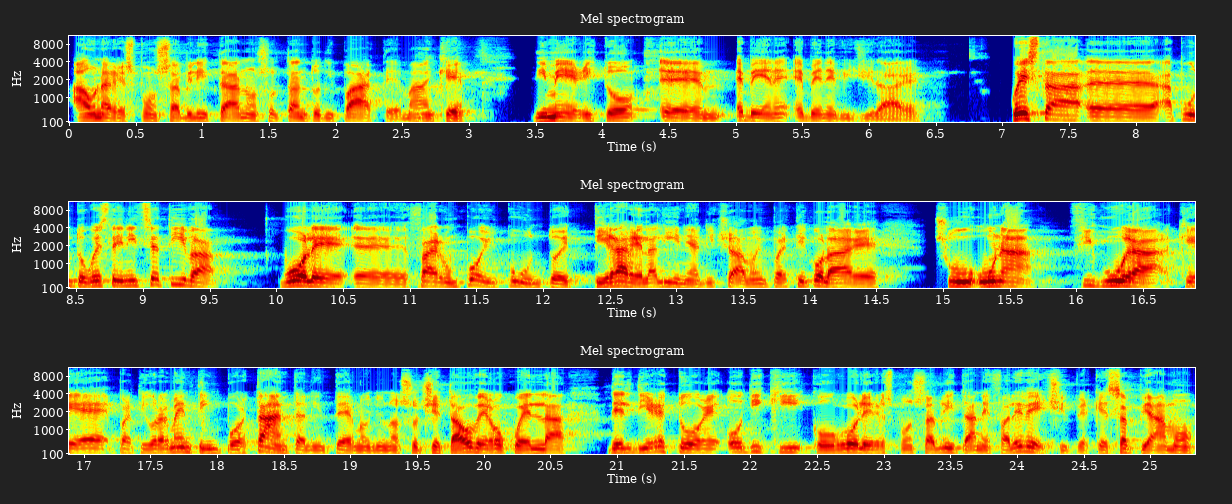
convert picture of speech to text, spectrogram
ha una responsabilità non soltanto di parte ma anche di merito, eh, è, bene, è bene vigilare. Questa, eh, appunto, questa iniziativa vuole eh, fare un po' il punto e tirare la linea, diciamo, in particolare su una figura che è particolarmente importante all'interno di una società, ovvero quella del direttore o di chi con ruolo e responsabilità ne fa le veci, perché sappiamo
